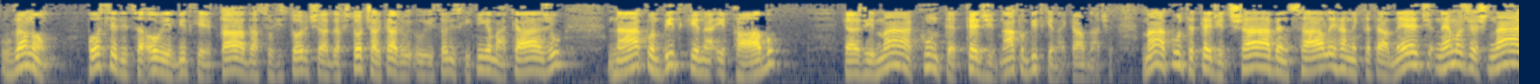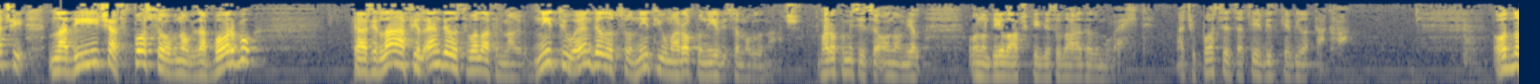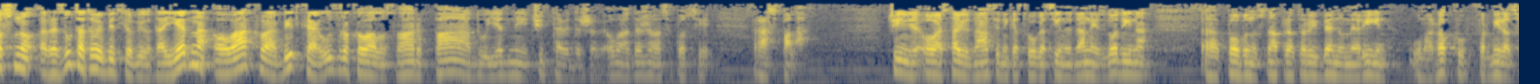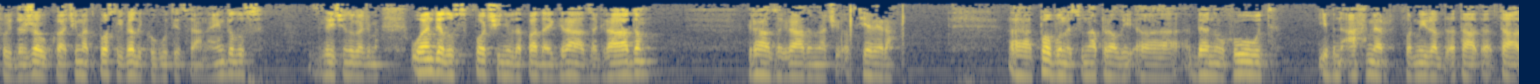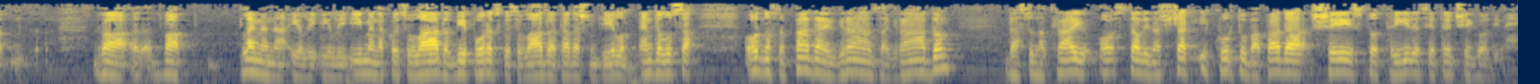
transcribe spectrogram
Uglavnom, posljedica ove bitke je ta da su historičari, da historičari kažu u historijskih knjigama, kažu nakon bitke na Iqabu, kaže ma kunte teđid, nakon bitke na znači, ma kunte teđid šaben saliha nekvetal, ne, ne možeš naći mladića sposobnog za borbu, Kaže, la fil Endelus, la fil Magrib. Niti u Endelusu, niti u Maroku nije bi se moglo naći. Maroko misli se onom, jel, onom dijelu Afrike gdje su vladali mu vehiti. Znači, posljedica te bitke je bila takva. Odnosno, rezultat ove bitke je bio da jedna ovakva bitka je uzrokovala u stvari padu jedne čitave države. Ova država se poslije raspala. Čim je ova stavio nasljednika svoga sina 11 godina, pobunu su napravili Benu Merin u Maroku, formirao svoju državu koja će imati poslije velikog utjecaja na Endelus. U Endelus počinju da pada grad za gradom, grad za gradom, znači od sjevera. Pobune su napravili Benu Hud, Ibn Ahmer, formirali ta, ta dva, dva plemena ili, ili imena koje su vladali, dvije porodice koje su vladale tadašnjim dijelom Endelusa, odnosno padaju grad za gradom, da su na kraju ostali, znači čak i Kurtuba pada 633. godine.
